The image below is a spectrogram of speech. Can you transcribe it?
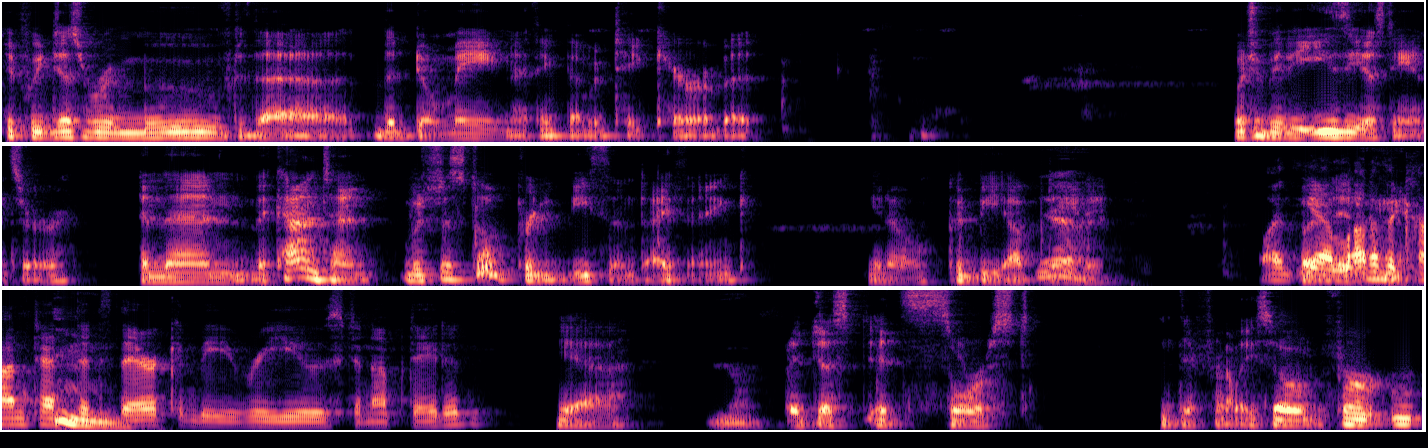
if we just removed the the domain i think that would take care of it. Which would be the easiest answer. And then the content which is still pretty decent i think you know could be updated Well, yeah, a lot it- of the content that's there can be reused and updated. yeah No. it just it's sourced differently. So for R-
